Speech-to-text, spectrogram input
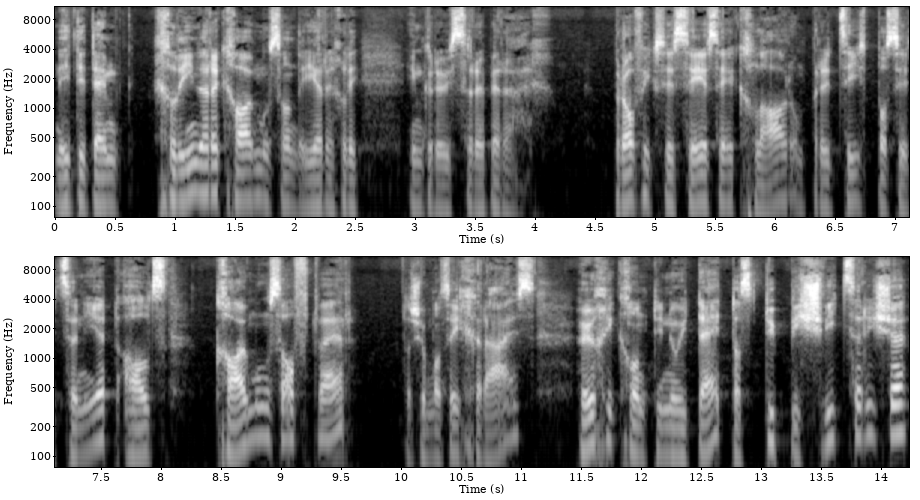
nicht in dem kleineren KMU, sondern eher ein bisschen im grösseren Bereich. Profix ist sehr, sehr klar und präzise positioniert als KMU-Software. Das ist schon mal sicher eins. Höhere Kontinuität, das typisch Schweizerische.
